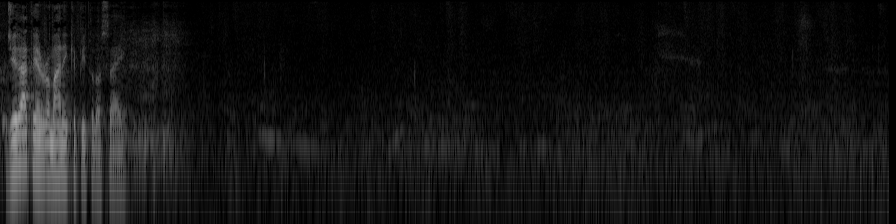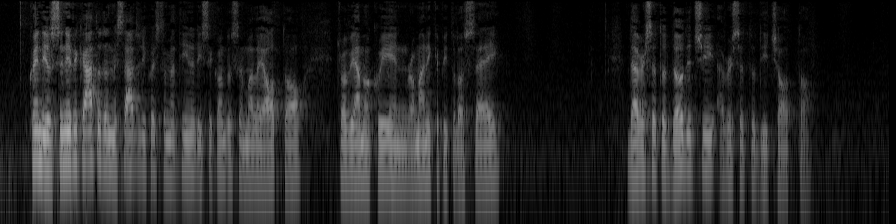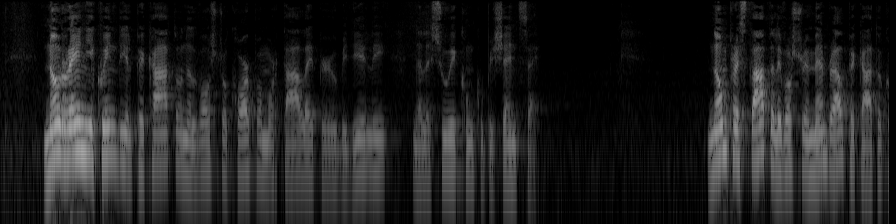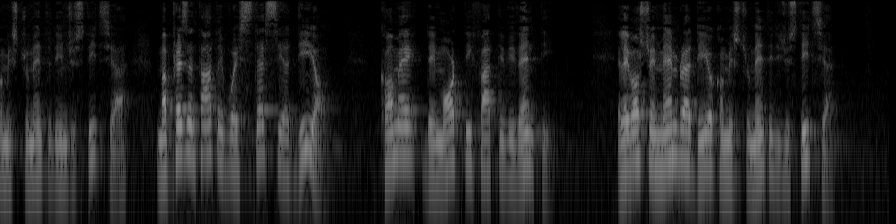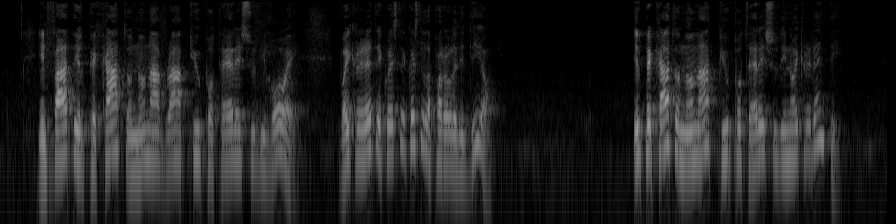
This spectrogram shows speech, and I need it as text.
Girate in Romani capitolo 6. Quindi il significato del messaggio di questa mattina di secondo Samuele 8 troviamo qui in Romani capitolo 6, da versetto 12 a versetto 18. Non regni quindi il peccato nel vostro corpo mortale per ubbidirgli nelle sue concupiscenze. Non prestate le vostre membra al peccato come strumenti di ingiustizia, ma presentate voi stessi a Dio come dei morti fatti viventi e le vostre membra a Dio come strumenti di giustizia. Infatti il peccato non avrà più potere su di voi. Voi credete questo? Questa è la parola di Dio. Il peccato non ha più potere su di noi credenti,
